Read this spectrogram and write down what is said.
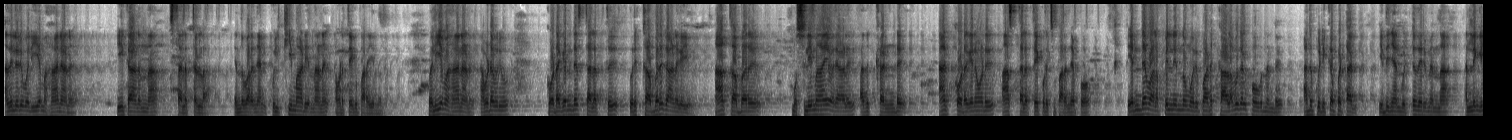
അതിലൊരു വലിയ മഹാനാണ് ഈ കാണുന്ന സ്ഥലത്തുള്ള എന്ന് പറഞ്ഞാൽ പുൽക്കിമാട് എന്നാണ് അവിടത്തേക്ക് പറയുന്നത് വലിയ മഹാനാണ്. അവിടെ ഒരു കൊടകന്റെ സ്ഥലത്ത് ഒരു ഖബർ കാണുകയും ആ ഖബർ മുസ്ലിമായ ഒരാൾ അത് കണ്ട് ആ കൊടകനോട് ആ സ്ഥലത്തെ കുറിച്ച് പറഞ്ഞപ്പോ എന്റെ വളപ്പിൽ നിന്നും ഒരുപാട് കളവുകൾ പോകുന്നുണ്ട്. അത് പിടിക്കപ്പെട്ടാൽ ഇത് ഞാൻ വിട്ടുതരുമെന്ന അല്ലെങ്കിൽ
